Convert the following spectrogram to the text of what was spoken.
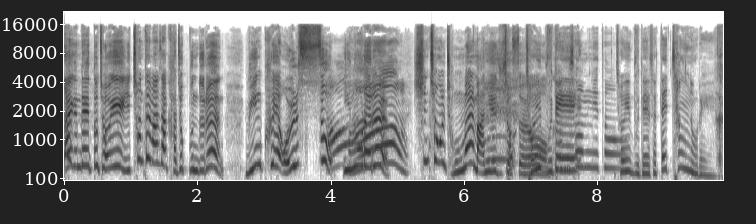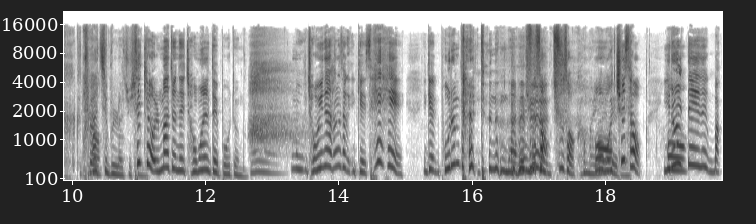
아니, 근데 또 저희 이 천태만상 가족분들은 윙크의 얼쑤 이 노래를 아, 신청을 정말 많이 해주셨어요. 저희 무대 감사합니다. 저희 무대에서 떼창 노래 그쵸. 다 같이 불러주시고 특히 얼마 전에 정월대 보름. 아, 뭐 저희는 항상 이렇게 새해 이게 보름달 뜨는 날에 추석 추석 어, 뭐 추석 이럴 어. 때는 막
